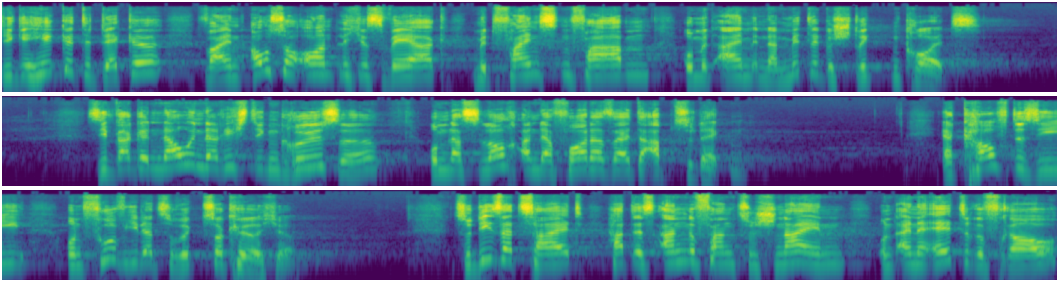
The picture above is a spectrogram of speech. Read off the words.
Die gehäkelte Decke war ein außerordentliches Werk mit feinsten Farben und mit einem in der Mitte gestrickten Kreuz. Sie war genau in der richtigen Größe, um das Loch an der Vorderseite abzudecken. Er kaufte sie und fuhr wieder zurück zur Kirche. Zu dieser Zeit hat es angefangen zu schneien und eine ältere Frau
